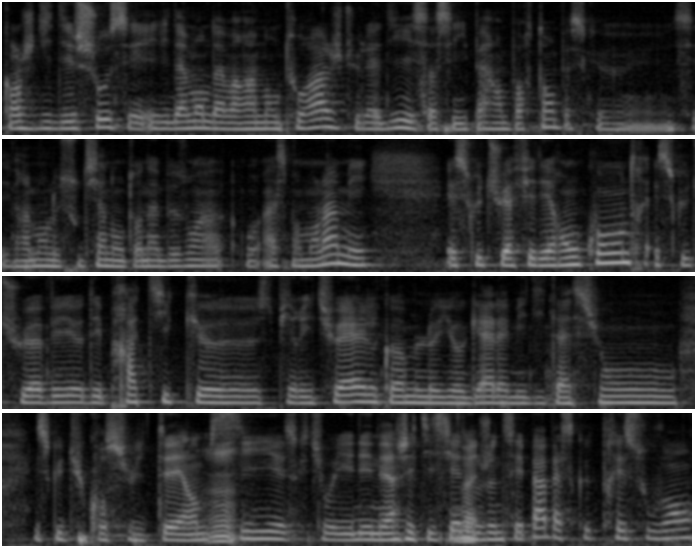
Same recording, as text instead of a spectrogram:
Quand je dis des choses, c'est évidemment d'avoir un entourage, tu l'as dit, et ça c'est hyper important parce que c'est vraiment le soutien dont on a besoin à ce moment-là. Mais est-ce que tu as fait des rencontres? Est-ce que tu avais des pratiques euh, spirituelles comme le yoga, la méditation? Est-ce que tu consultais un psy? Mmh. Est-ce que tu voyais une énergéticienne Je ne sais pas? Parce que très souvent,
